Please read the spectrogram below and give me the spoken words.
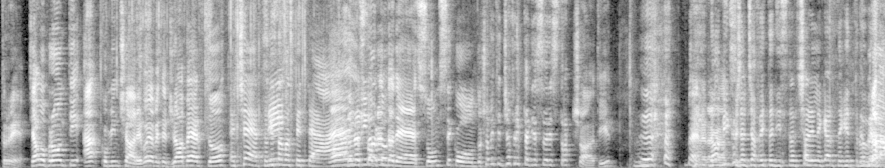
3. Siamo pronti a cominciare. Voi avete già aperto? Eh certo, sì. che stiamo aspettando? Eh, lo sto aprendo adesso, un secondo. Ci avete già fretta di essere stracciati? Bene, ragazzi. No, Mirko c'ha già fretta di stracciare le carte che troverà.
